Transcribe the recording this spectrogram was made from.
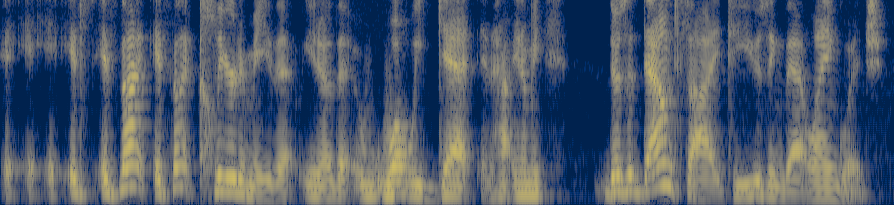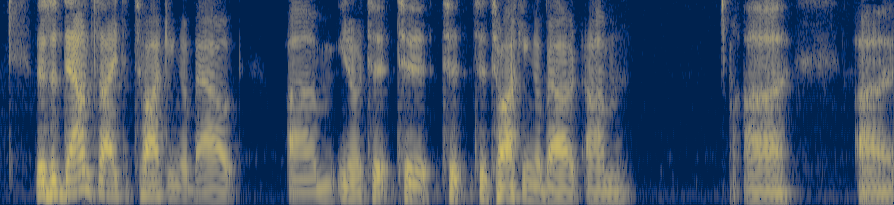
it, it, it's it's not it's not clear to me that you know that what we get and how you know. I mean, there's a downside to using that language. There's a downside to talking about, um, you know, to to to to talking about. Um, uh, uh,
